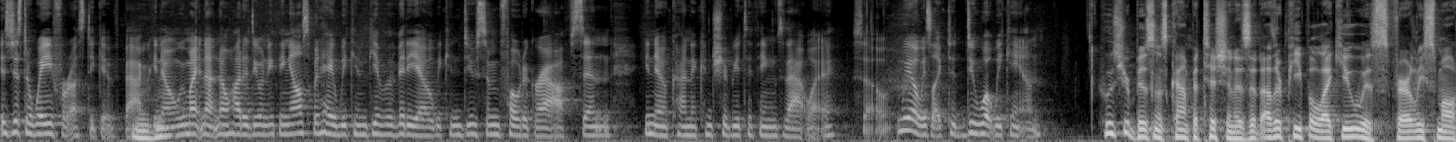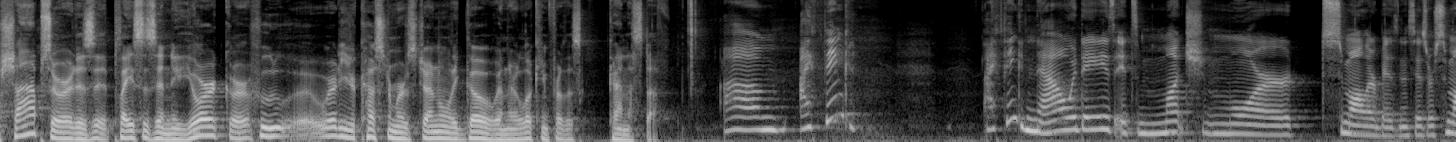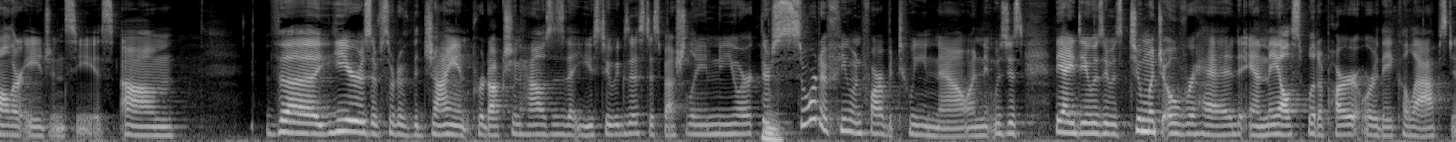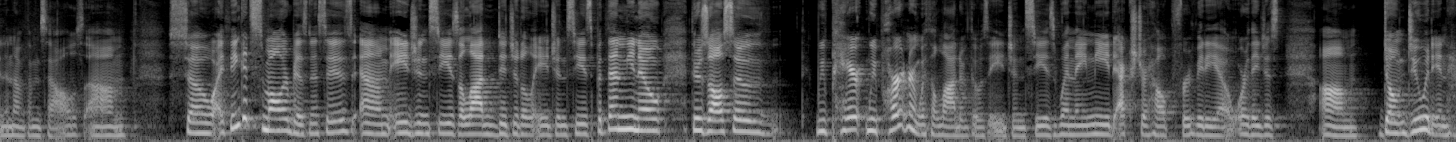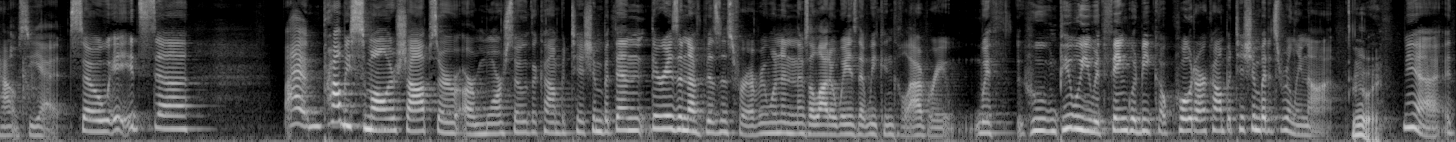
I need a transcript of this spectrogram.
is just a way for us to give back. Mm-hmm. You know, we might not know how to do anything else, but hey, we can give a video, we can do some photographs, and you know, kind of contribute to things that way. So we always like to do what we can. Who's your business competition? Is it other people like you with fairly small shops, or is it places in New York, or who? Where do your customers generally go when they're looking for this kind of stuff? Um, I think, I think nowadays it's much more smaller businesses or smaller agencies. Um, the years of sort of the giant production houses that used to exist, especially in New York, there's mm. sort of few and far between now. And it was just the idea was it was too much overhead, and they all split apart or they collapsed in and of themselves. Um, so I think it's smaller businesses, um, agencies, a lot of digital agencies. But then you know, there's also we pair we partner with a lot of those agencies when they need extra help for video or they just um, don't do it in house yet. So it's. Uh, I, probably smaller shops are, are more so the competition, but then there is enough business for everyone, and there's a lot of ways that we can collaborate with who people you would think would be quote our competition, but it's really not. Really? Yeah, it,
